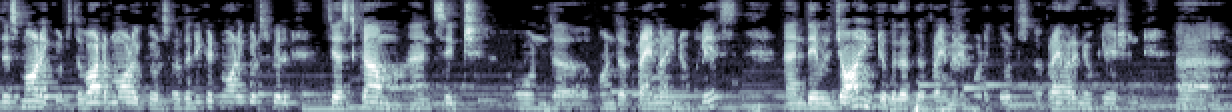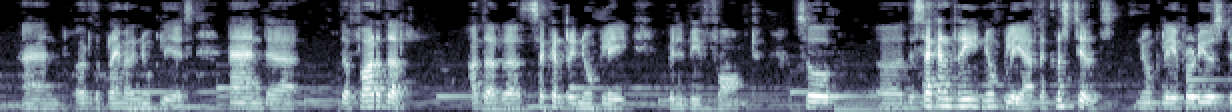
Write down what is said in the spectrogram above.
this molecules the water molecules or the liquid molecules will just come and sit on the on the primary nucleus and they will join together the primary molecules uh, primary nucleation uh, and or the primary nucleus. And uh, the further other secondary nuclei will be formed. So uh, the secondary nuclei are the crystals. Nuclei produced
